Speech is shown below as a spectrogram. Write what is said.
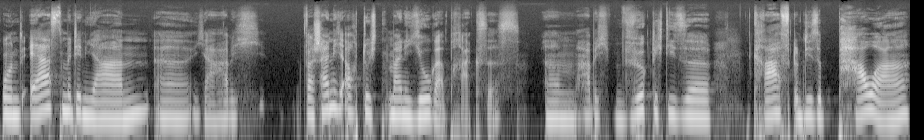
Und erst mit den Jahren, äh, ja, habe ich wahrscheinlich auch durch meine Yoga-Praxis, ähm, habe ich wirklich diese Kraft und diese Power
